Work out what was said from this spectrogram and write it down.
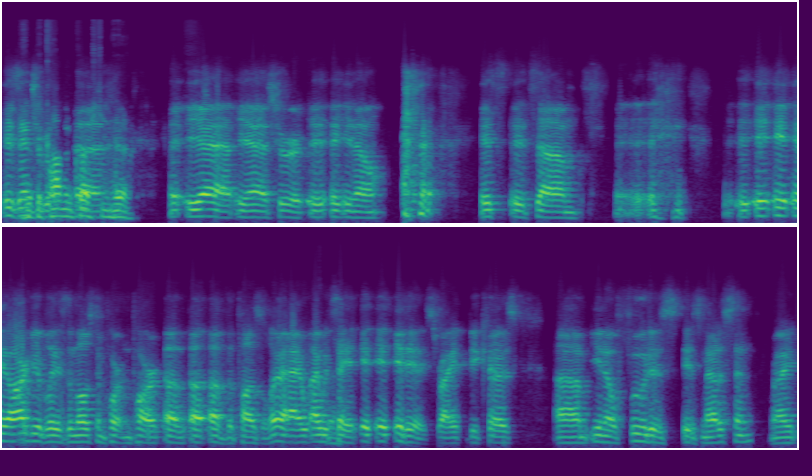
is integral. a common question uh, here. Yeah, yeah, sure. It, it, you know, it's it's um. It, it, it, arguably is the most important part of, of, the puzzle. I, I would say it, it is right because um, you know food is is medicine, right?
